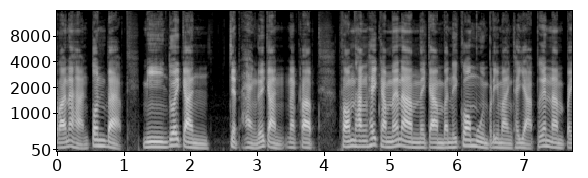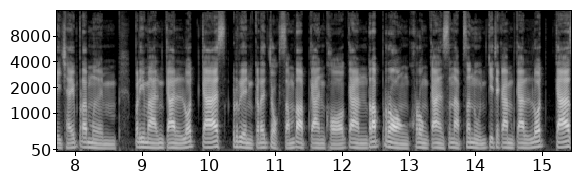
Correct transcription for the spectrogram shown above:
ร้านอาหารต้นแบบ มีด้วยกัน 7 แห่งด้วยกันนะครับ พร้อมทั้งให้คำแนะนำในการบันทึกข้อมูลปริมาณขยะเพื่อนำไปใช้ประเมินปริมาณการลดก๊าซเรือนกระจกสำหรับการขอการรับรองโครงการสนับสนุนกิจกรรมการลดก๊าซ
